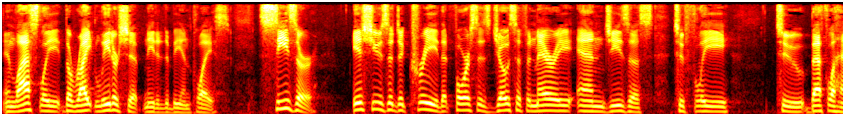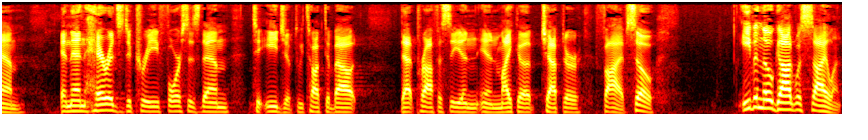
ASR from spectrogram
and lastly the right leadership needed to be in place Caesar issues a decree that forces Joseph and Mary and Jesus to flee to Bethlehem. And then Herod's decree forces them to Egypt. We talked about that prophecy in, in Micah chapter 5. So, even though God was silent,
